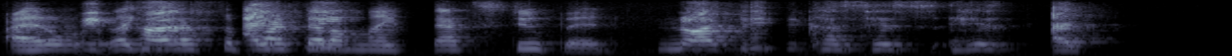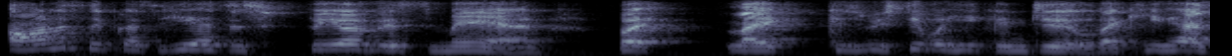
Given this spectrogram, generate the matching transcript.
I don't like that's the part that I'm like that's stupid. No, I think because his his I honestly because he has this fear of this man, but like because we see what he can do. Like he has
